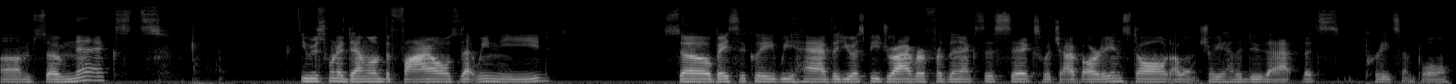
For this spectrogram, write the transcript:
Um, so next, you just want to download the files that we need. So basically, we have the USB driver for the Nexus 6, which I've already installed. I won't show you how to do that. That's pretty simple.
